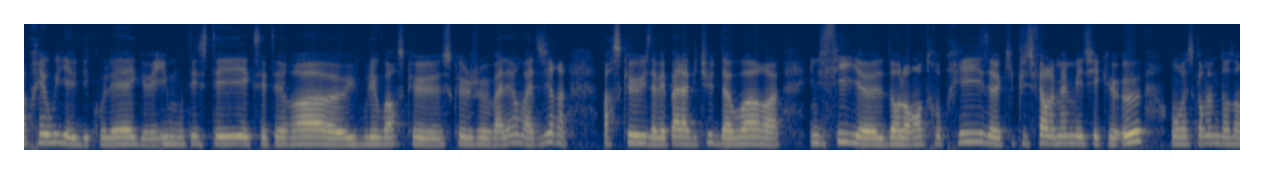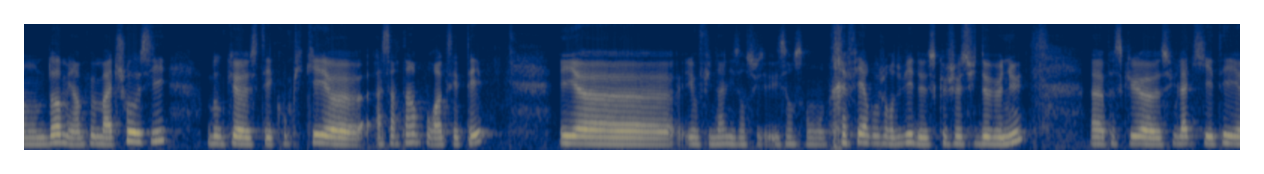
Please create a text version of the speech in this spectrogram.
Après, oui, il y a eu des collègues, ils m'ont testé, etc. Euh, ils voulaient voir ce que, ce que je valais, on va dire, parce qu'ils n'avaient pas l'habitude d'avoir euh, une fille euh, dans leur entreprise qui puisse faire le même métier que eux. On reste quand même dans un monde d'hommes et un peu macho aussi. Donc, c'était compliqué à certains pour accepter. Et, au final, ils en sont très fiers aujourd'hui de ce que je suis devenue. parce que celui-là qui était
